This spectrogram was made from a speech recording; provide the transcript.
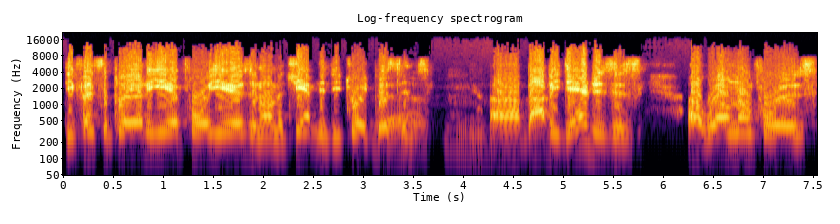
defensive player of the year four years, and on the champion Detroit Pistons. Uh, Bobby Dandridge is uh, well known for his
